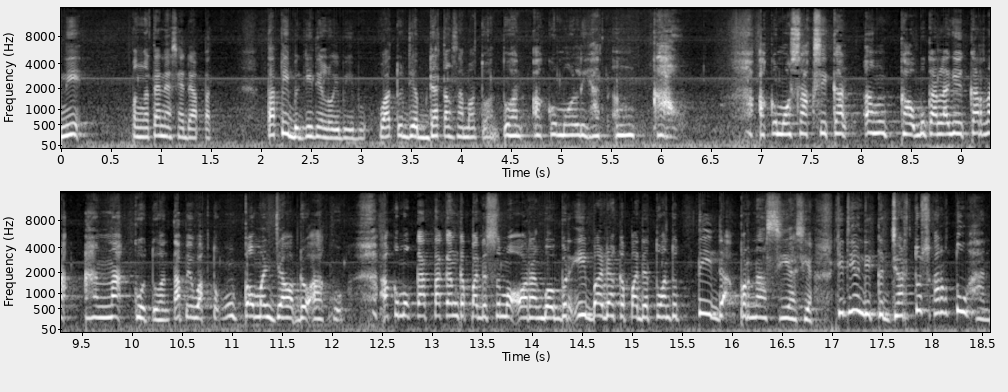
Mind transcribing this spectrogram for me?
Ini pengertian yang saya dapat. Tapi begini loh ibu-ibu, waktu dia datang sama Tuhan, Tuhan aku mau lihat engkau Aku mau saksikan engkau bukan lagi karena anakku Tuhan, tapi waktu engkau menjawab doaku. Aku mau katakan kepada semua orang bahwa beribadah kepada Tuhan itu tidak pernah sia-sia. Jadi yang dikejar tuh sekarang Tuhan.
